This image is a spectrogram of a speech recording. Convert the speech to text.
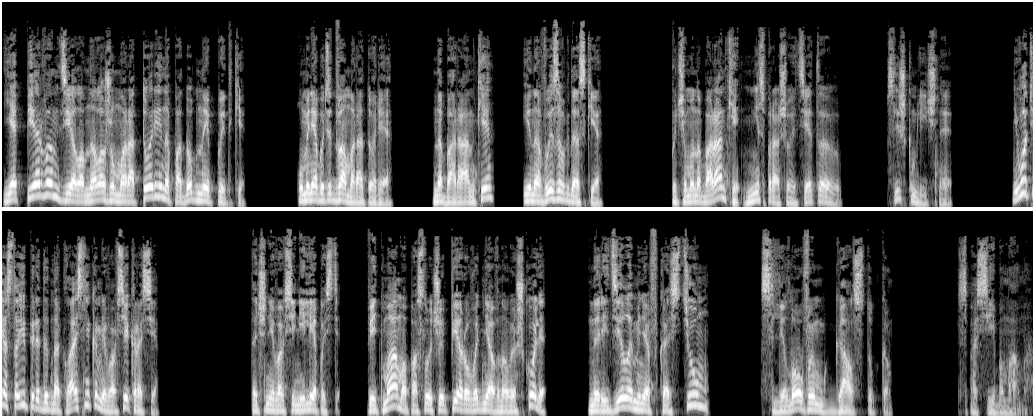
я первым делом наложу мораторий на подобные пытки. У меня будет два моратория. На баранки и на вызов к доске. Почему на баранке, не спрашивайте, это слишком личное. И вот я стою перед одноклассниками во всей красе. Точнее, во всей нелепости. Ведь мама по случаю первого дня в новой школе нарядила меня в костюм с лиловым галстуком. Спасибо, мама.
